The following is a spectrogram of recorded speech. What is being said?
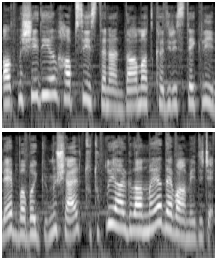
67 yıl hapsi istenen damat Kadir İstekli ile baba Gümüşel tutuklu yargılanmaya devam edecek.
